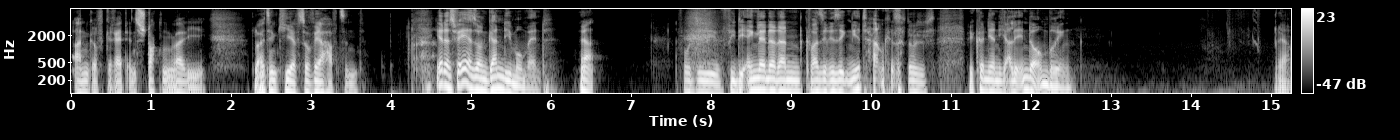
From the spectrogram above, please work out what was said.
Angriff gerät ins Stocken, weil die Leute in Kiew so wehrhaft sind. Ja, das wäre ja so ein Gandhi-Moment. Ja. Wo die, wie die Engländer dann quasi resigniert haben, gesagt, wir können ja nicht alle Inder umbringen. Ja.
